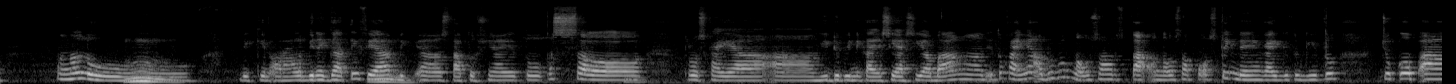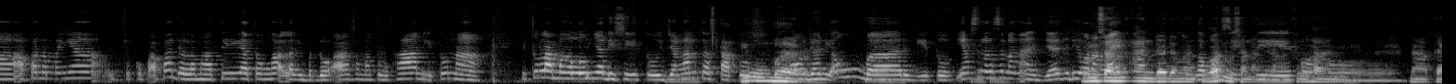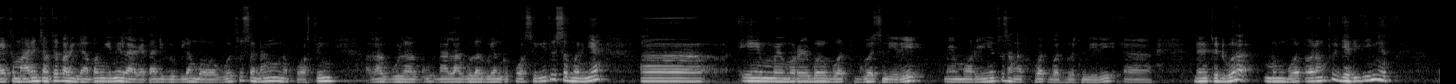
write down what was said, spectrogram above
mengeluh bikin orang lebih negatif ya. Bik- eh, statusnya itu kesel terus kayak eh, hidup ini kayak sia-sia banget. Itu kayaknya aduh lu nggak usah nggak usah posting deh yang kayak gitu-gitu cukup eh, apa namanya cukup apa dalam hati atau enggak lagi berdoa sama Tuhan itu nah itulah mengeluhnya di situ jangan ke status Diumbar. oh jangan diumbar gitu yang senang-senang aja jadi orang lain anda dengan juga Tuhan urusan anda dengan positif, Tuhan oh. gitu. Nah kayak kemarin contoh paling gampang gini lah kayak tadi gue bilang bahwa gue tuh senang ngeposting lagu-lagu. Nah lagu-lagu yang gue posting itu sebenarnya eh memorable buat gue sendiri, memorinya tuh sangat kuat buat gue sendiri. eh, dan kedua membuat orang tuh jadi inget.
